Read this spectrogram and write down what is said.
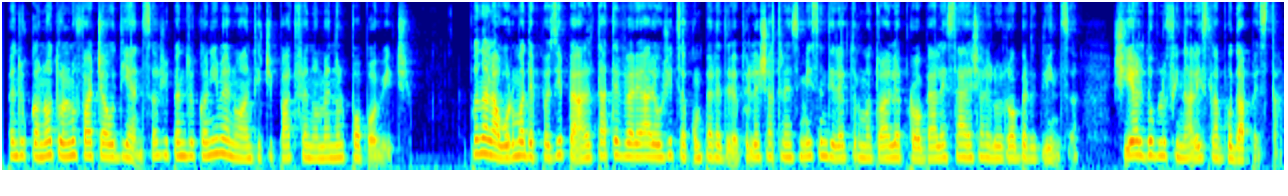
Pentru că notul nu face audiență și pentru că nimeni nu a anticipat fenomenul Popovici. Până la urmă, de pe o zi pe alta, TVR a reușit să cumpere drepturile și a transmis în direct următoarele probe ale sale și ale lui Robert Glință, și el dublu finalist la Budapesta.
